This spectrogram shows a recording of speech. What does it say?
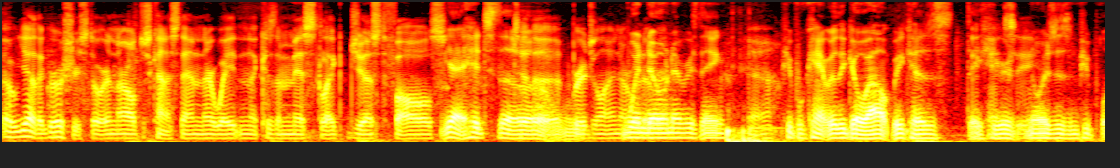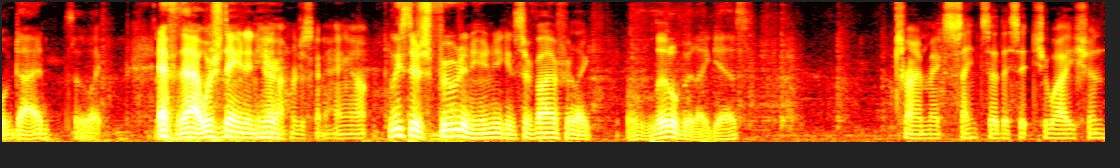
Oh yeah, the grocery store, and they're all just kind of standing there waiting because the mist like just falls. Yeah, it hits the, the bridge line or window whatever. and everything. Yeah. People can't really go out because they, hear see. noises and people have died. So like, f that. We're staying in here. Yeah, we're just gonna hang out. At least there's food in here and you can survive for like a little bit, I guess. Try and make sense of the situation.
